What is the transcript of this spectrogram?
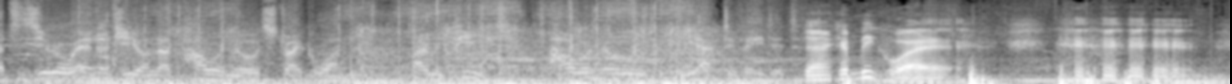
That's zero energy on that power node, Strike One. I repeat, power node deactivated. Dan can be quiet.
